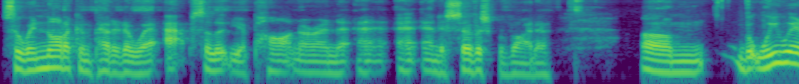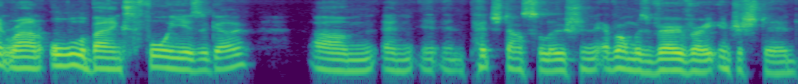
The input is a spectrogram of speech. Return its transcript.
so we're not a competitor. We're absolutely a partner and a, and a service provider. Um, but we went around all the banks four years ago um, and, and, pitched our solution. Everyone was very, very interested,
